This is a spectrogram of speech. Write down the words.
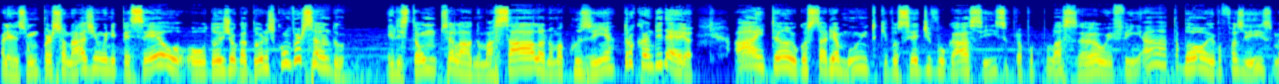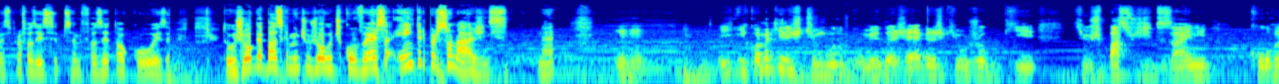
aliás, um personagem, um NPC ou, ou dois jogadores conversando. Eles estão, sei lá, numa sala, numa cozinha, trocando ideia. Ah, então eu gostaria muito que você divulgasse isso para a população, enfim. Ah, tá bom, eu vou fazer isso, mas para fazer isso você precisa me fazer tal coisa. Então o jogo é basicamente um jogo de conversa entre personagens, né? Uhum. E, e, como é que ele estimula, por meio das regras, que o jogo, que, que os passos de design corra.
